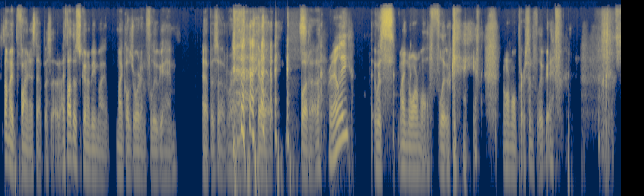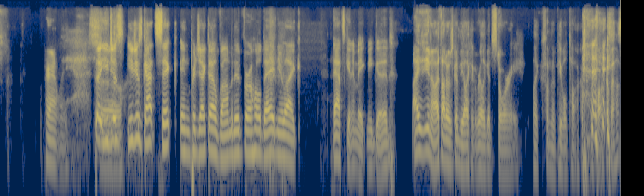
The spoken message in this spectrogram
it's not my finest episode. I thought this was gonna be my Michael Jordan flu game episode where I kill it. But uh Really? it was my normal flu game. normal person flu game. Apparently. so you just you just got sick and projectile vomited for a whole day, and you're like, that's gonna make me good. I you know, I thought it was gonna be like a really good story, like something people talk, talk about.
